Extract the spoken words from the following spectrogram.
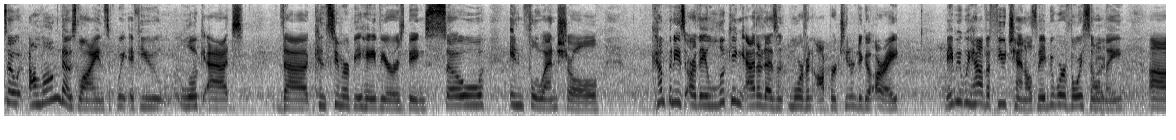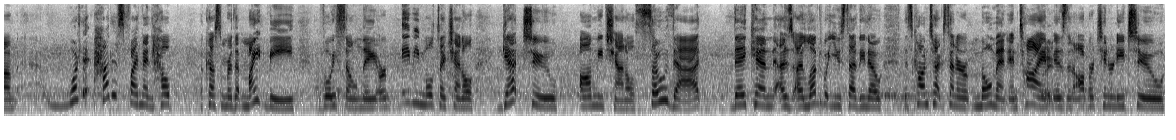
So along those lines, if, we, if you look at the consumer behavior as being so influential, companies, are they looking at it as more of an opportunity to go, all right, maybe we have a few channels, maybe we're voice only. Right. Um, what, how does Five9 help a customer that might be voice only or maybe multi-channel get to omni-channel so that they can, as I loved what you said, you know, this contact center moment in time Right. is an opportunity to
